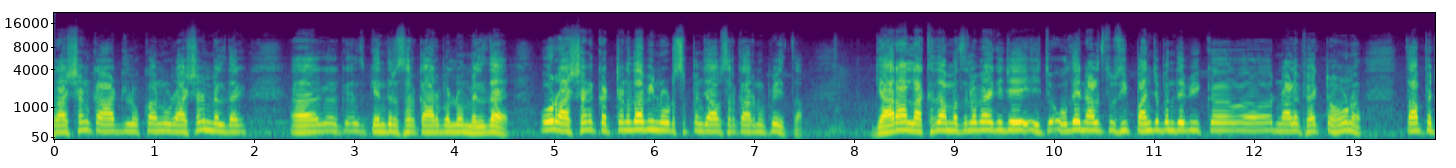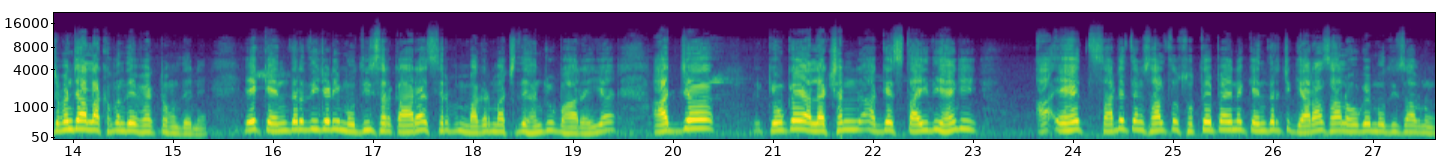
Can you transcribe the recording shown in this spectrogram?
ਰਾਸ਼ਨ ਕਾਰਡ ਲੋਕਾਂ ਨੂੰ ਰਾਸ਼ਨ ਮਿਲਦਾ ਕੇਂਦਰ ਸਰਕਾਰ ਵੱਲੋਂ ਮਿਲਦਾ ਹੈ, ਉਹ ਰਾਸ਼ਨ ਕੱਟਣ ਦਾ ਵੀ ਨੋਟਿਸ ਪੰਜਾਬ ਸਰਕਾਰ ਨੂੰ ਭੇਜਤਾ। 11 ਲੱਖ ਦਾ ਮਤਲਬ ਹੈ ਕਿ ਜੇ ਉਹਦੇ ਨਾਲ ਤੁਸੀਂ ਪੰਜ ਬੰਦੇ ਵੀ ਇੱਕ ਨਾਲ ਇਫੈਕਟ ਹੋਣ, ਤਾਂ 55 ਲੱਖ ਬੰਦੇ ਇਫੈਕਟ ਹੁੰਦੇ ਨੇ। ਇਹ ਕੇਂਦਰ ਦੀ ਜਿਹੜੀ ਮੋਦੀ ਸਰਕਾਰ ਹੈ, ਸਿਰਫ ਮਗਰਮੱਛ ਦੇ ਹੰਝੂ ਬਹਾ ਰਹੀ ਹੈ। ਅੱਜ ਕਿਉਂਕਿ ਇਲੈਕਸ਼ਨ ਅੱਗੇ 27 ਦੀ ਹੈਗੀ ਆ ਇਹ 3.5 ਸਾਲ ਤੋਂ ਸੁੱਤੇ ਪਏ ਨੇ, ਕੇਂਦਰ 'ਚ 11 ਸਾਲ ਹੋ ਗਏ ਮੋਦੀ ਸਾਹਿਬ ਨੂੰ।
